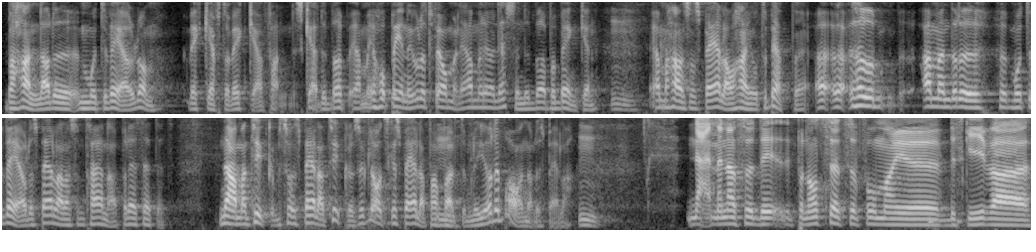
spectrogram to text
behandlar du, motiverar du dem vecka efter vecka? Fan, ska du börja, ja men jag hoppade in och gjorde två men ja men jag är ledsen, du börjar på bänken. Mm. Ja men han som spelar och han gjort det bättre. Hur använder du, hur motiverar du spelarna som tränare på det sättet? När man tycker, som spelare tycker såklart ska spela, framförallt om du gör det bra när du spelar. Nej, men alltså det, på något sätt så får man ju beskriva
